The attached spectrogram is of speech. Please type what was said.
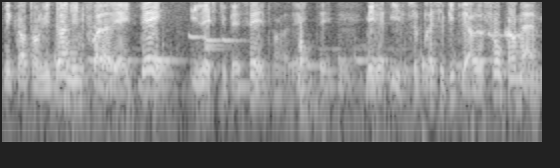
mais quand on lui donne une fois la vérité, il est stupéfait devant la vérité. Mais il, il se précipite vers le faux quand même.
